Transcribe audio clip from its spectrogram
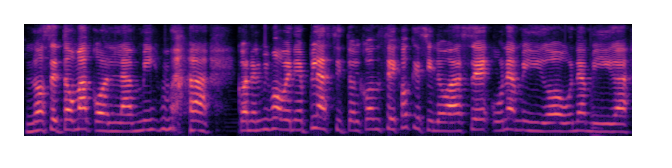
no se toma con la misma, con el mismo beneplácito el consejo que si lo hace un amigo, una amiga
